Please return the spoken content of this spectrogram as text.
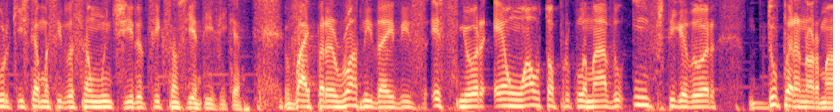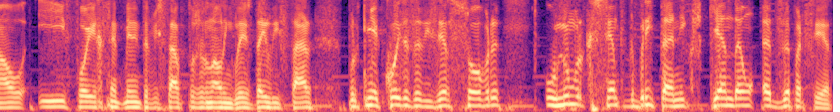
porque isto é uma situação muito gira de ficção científica. Vai para Rodney Davis. Este senhor é um autoproclamado investigador do paranormal e foi recentemente entrevistado pelo jornal inglês Daily Star porque tinha coisas a dizer sobre o número crescente de britânicos que andam a desaparecer.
